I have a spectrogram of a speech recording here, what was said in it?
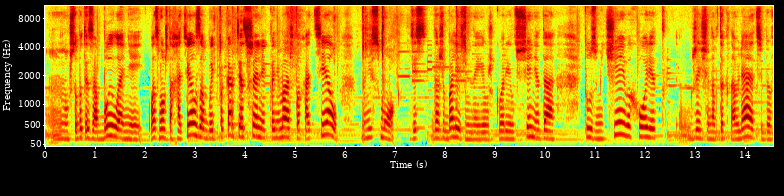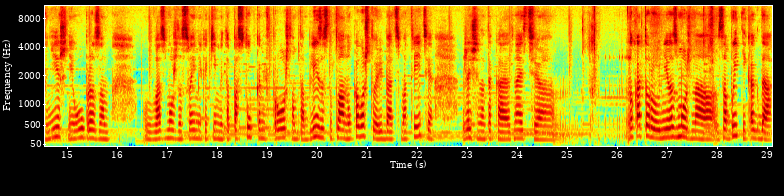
ну, чтобы ты забыл о ней. Возможно, хотел забыть. По карте отшельник понимаю, что хотел, но не смог. Здесь даже болезненные, я уже говорила, ощущения, да туз мечей выходит, женщина вдохновляет себя внешне, образом, возможно, своими какими-то поступками в прошлом, там, близостный план. У кого что, ребят, смотрите. Женщина такая, знаете, ну, которую невозможно забыть никогда.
